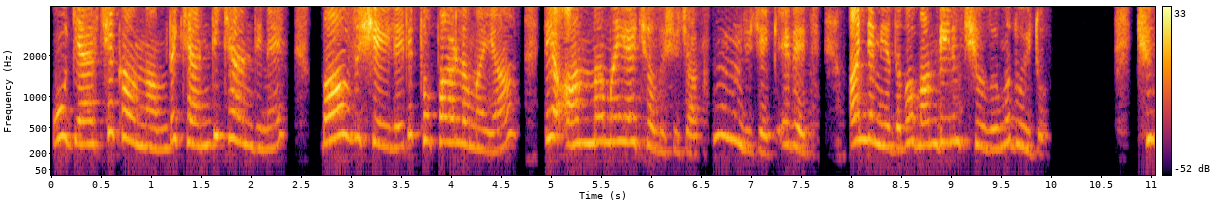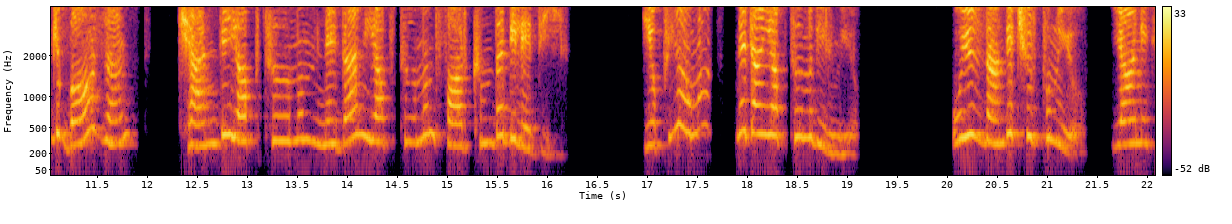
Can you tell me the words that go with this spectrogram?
o gerçek anlamda kendi kendine bazı şeyleri toparlamaya ve anlamaya çalışacak. Hmm diyecek, evet annem ya da babam benim çığlığımı duydu. Çünkü bazen kendi yaptığının, neden yaptığının farkında bile değil. Yapıyor ama neden yaptığını bilmiyor. O yüzden de çırpınıyor. Yani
